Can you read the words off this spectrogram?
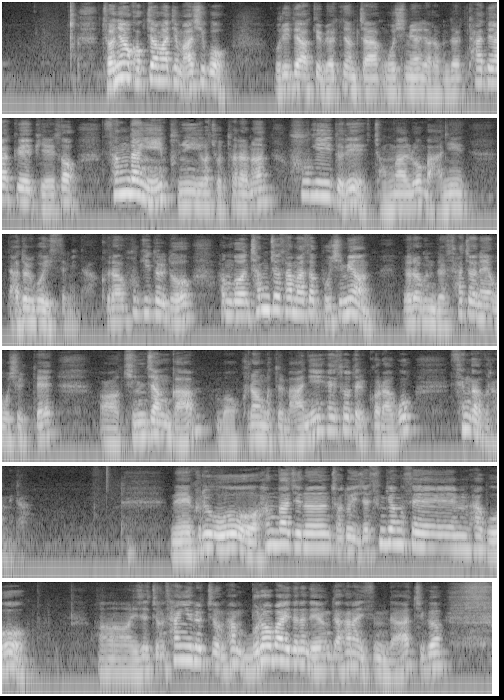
전혀 걱정하지 마시고 우리 대학교 몇 년장 오시면 여러분들 타 대학교에 비해서 상당히 분위기가 좋다라는 후기들이 정말로 많이 나돌고 있습니다. 그런 후기들도 한번 참조 삼아서 보시면 여러분들 사전에 오실 때 어, 긴장감 뭐 그런 것들 많이 해소될 거라고 생각을 합니다. 네, 그리고 한 가지는 저도 이제 승경쌤하고 어, 이제 좀 상의를 좀 한 물어봐야 되는 내용도 하나 있습니다. 지금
